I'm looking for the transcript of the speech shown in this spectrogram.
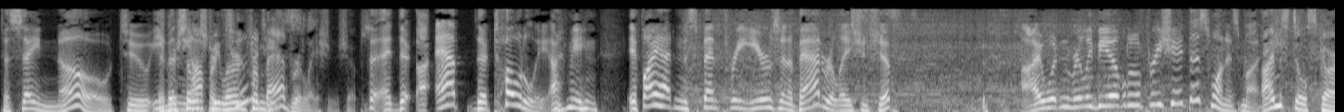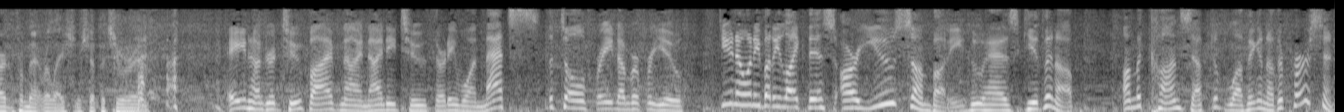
to say no to even And there's so the much to be learned from bad relationships. The- uh, they're, uh, app, they're totally. I mean, if I hadn't spent three years in a bad relationship, I wouldn't really be able to appreciate this one as much. I'm still scarred from that relationship that you were in. 800 259 9231. That's the toll free number for you. Do you know anybody like this? Are you somebody who has given up on the concept of loving another person?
